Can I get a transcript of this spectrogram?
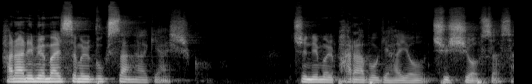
하나님의 말씀을 묵상하게 하시고 주님을 바라보게 하여 주시옵소서.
